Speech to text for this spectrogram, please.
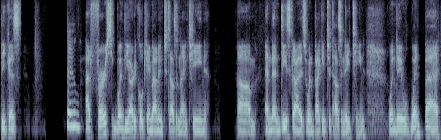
Because at first when the article came out in 2019 um, and then these guys went back in 2018 when they went back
